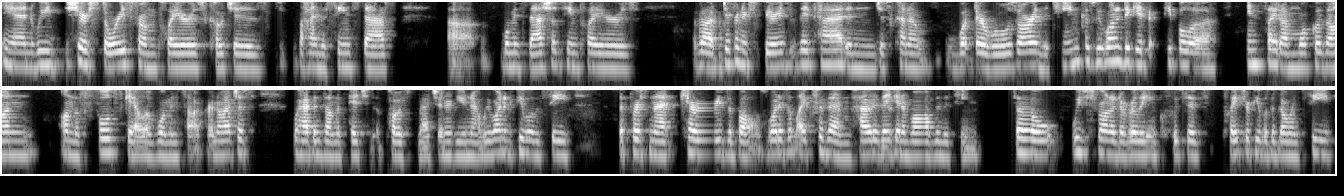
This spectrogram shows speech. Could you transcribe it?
and we share stories from players, coaches, behind the scenes staff, uh, women's national team players, about different experiences they've had and just kind of what their roles are in the team because we wanted to give people a insight on what goes on on the full scale of women's soccer, not just what happens on the pitch, at the post-match interview. No, we wanted people to see the person that carries the balls. What is it like for them? How do they get involved in the team? So we just wanted a really inclusive place for people to go and see,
